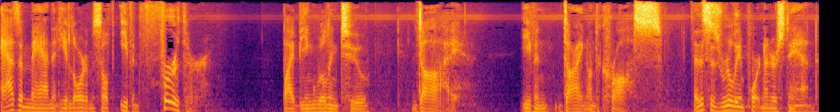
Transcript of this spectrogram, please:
as a man, then he lowered himself even further by being willing to die, even dying on the cross. Now this is really important to understand.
